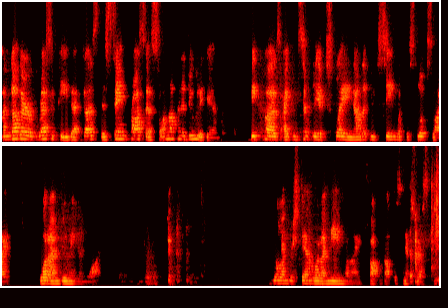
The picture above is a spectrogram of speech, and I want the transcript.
another recipe that does this same process. So I'm not going to do it again because I can simply explain now that you've seen what this looks like, what I'm doing and why. You'll understand what I mean when I talk about this next recipe.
